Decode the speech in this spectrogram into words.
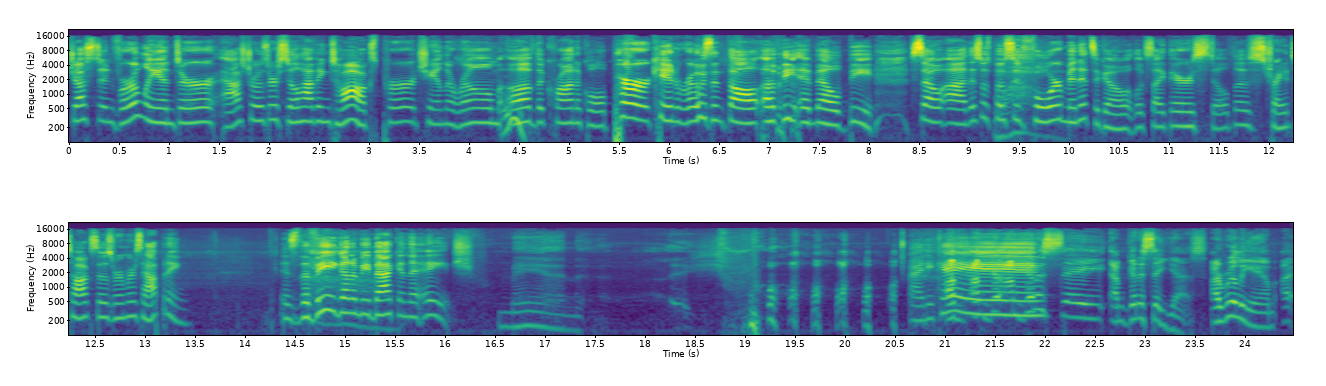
Justin Verlander, Astros are still having talks per Chandler Rome of the Chronicle, per Ken Rosenthal of the MLB. So uh, this was posted four minutes ago. It looks like there's still those trade talks, those rumors happening. Is the V going to be back in the H? man. I'm, I'm, I'm gonna say I'm gonna say yes. I really am I,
